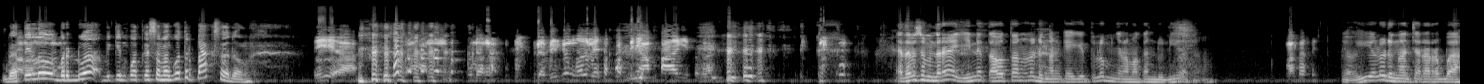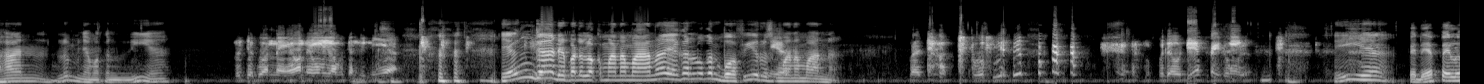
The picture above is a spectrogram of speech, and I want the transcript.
Berarti lu berdua bikin podcast sama gue terpaksa dong. Iya. udah udah bingung gue besok posting apa gitu kan. Eh tapi sebenarnya gini tau ton lo dengan kayak gitu lo menyelamatkan dunia tau. Masa sih? Ya iya lo dengan cara rebahan lo menyelamatkan dunia. Lu jagoan neon emang menyelamatkan dunia. Ya enggak daripada lo ke mana-mana ya kan lo kan bawa virus Iya. ke mana-mana. Baca tuh. udah ODP dong lu. Iya. PDP lu.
